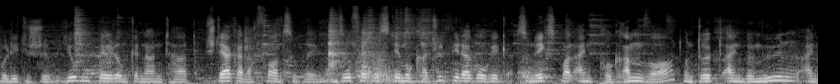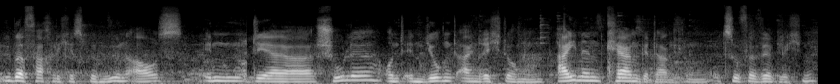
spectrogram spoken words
politische Jugendbildung genannt hat, stärker nach vorn zu bringen. Insofern ist Demokratiepädagogik zunächst mal ein Programmwort und drückt ein Bemühen, ein überfachliches Bemühen aus, aus, in der Schule und in Jugendeinrichtungen einen Kerngedanken zu verwirklichen,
